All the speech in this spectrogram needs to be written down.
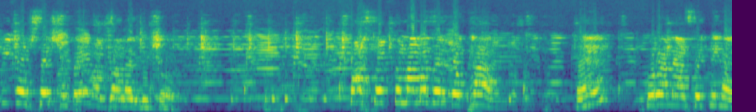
কি করছে সেটাই আমার জানার বিষয়। পাঁচ ওয়াক্ত নামাজের কথা। হ্যাঁ? কোরআনে আছে কিনা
